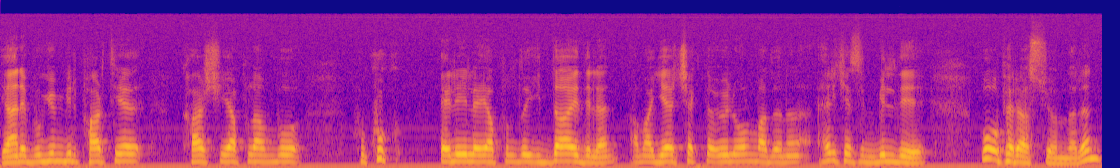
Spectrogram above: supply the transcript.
Yani bugün bir partiye karşı yapılan bu hukuk eliyle yapıldığı iddia edilen ama gerçekte öyle olmadığını herkesin bildiği bu operasyonların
